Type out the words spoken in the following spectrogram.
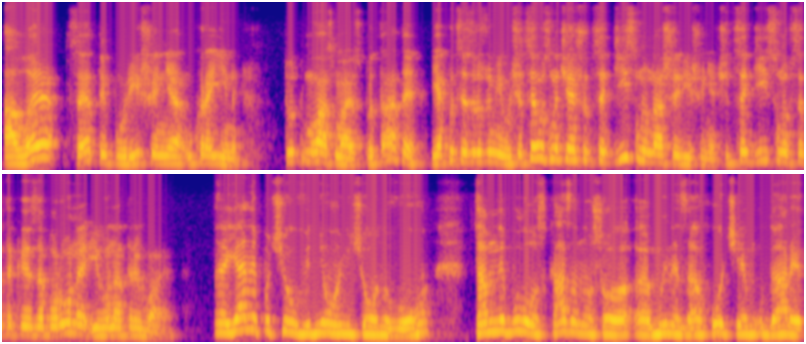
але це типу рішення України. Тут вас маю спитати, як ви це зрозуміли? Чи це означає, що це дійсно наше рішення, чи це дійсно все таки заборона і вона триває? Е, Я не почув від нього нічого нового. Там не було сказано, що е, ми не заохочуємо удари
